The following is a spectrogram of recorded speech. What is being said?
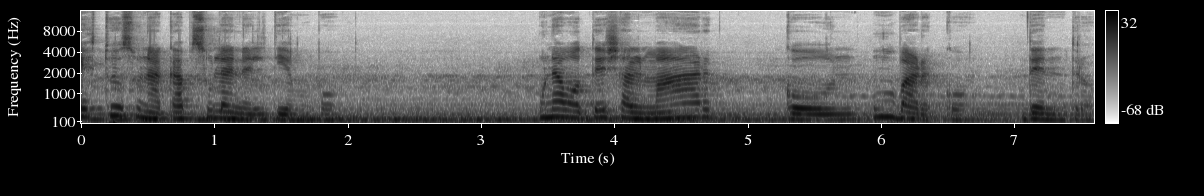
Esto es una cápsula en el tiempo. Una botella al mar con un barco dentro.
